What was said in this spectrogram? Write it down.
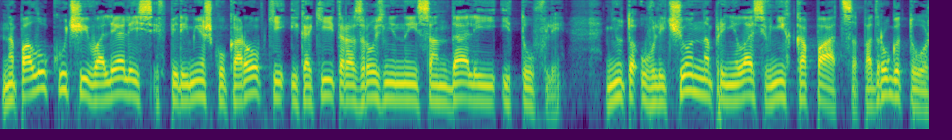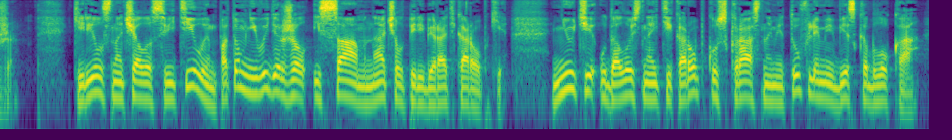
На полу кучей валялись вперемешку коробки и какие-то разрозненные сандалии и туфли. Нюта увлеченно принялась в них копаться, подруга тоже. Кирилл сначала светил им, потом не выдержал и сам начал перебирать коробки. Нюте удалось найти коробку с красными туфлями без каблука —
